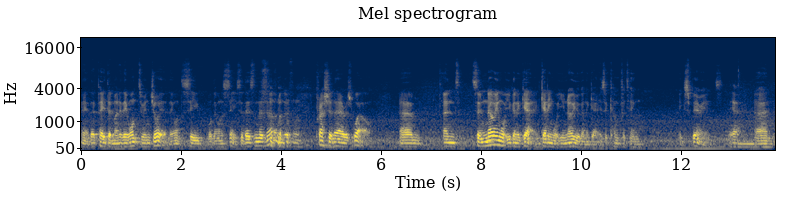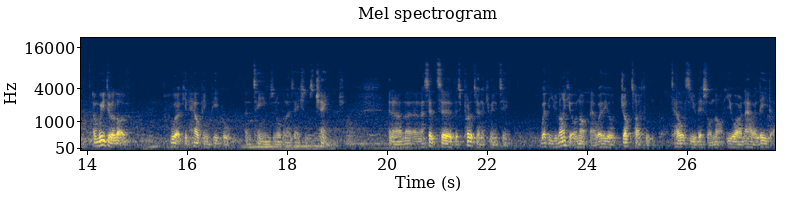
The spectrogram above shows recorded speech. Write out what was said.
Know, they've paid their money, they want to enjoy it, they want to see what they want to see. So there's there's an element of pressure there as well. Um, and so knowing what you're going to get and getting what you know you're going to get is a comforting experience. yeah. Um, and we do a lot of work in helping people and teams and organisations change. You know, and I, and I said to this product owner community, whether you like it or not now, whether your job title tells you this or not, you are now a leader.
